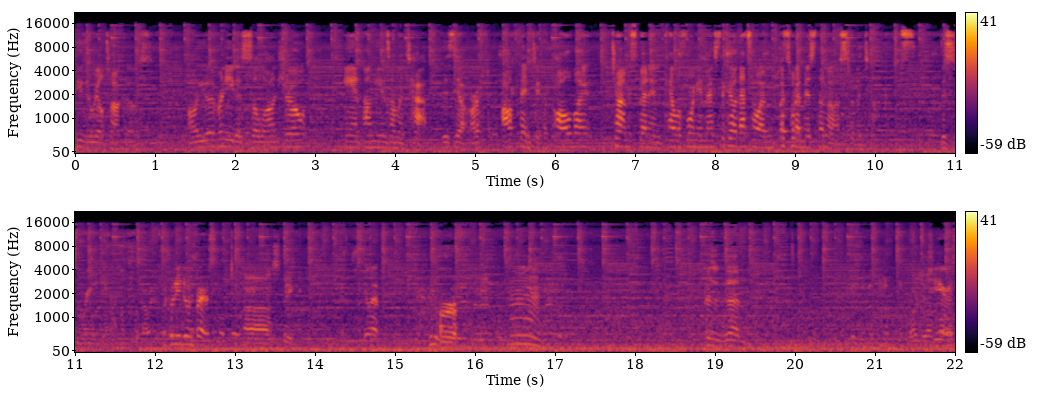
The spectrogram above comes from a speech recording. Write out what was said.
These are real tacos. All you ever need is cilantro and onions on the top. This is authentic. With all my time spent in California and Mexico, that's how I'm. That's what I miss the most are the tacos. This is where you get it. Which one are you doing first? Uh, steak. Do it. Perfect. Mm. This is good. Cheers.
